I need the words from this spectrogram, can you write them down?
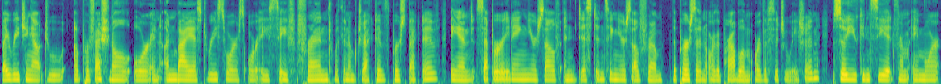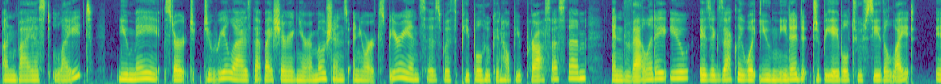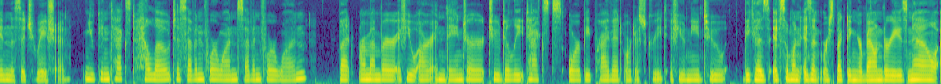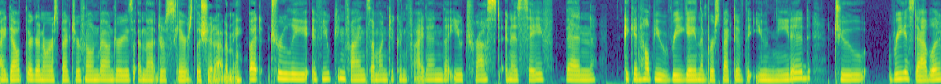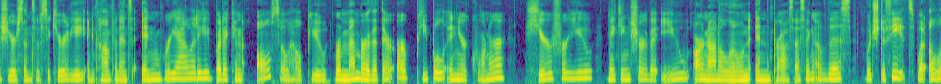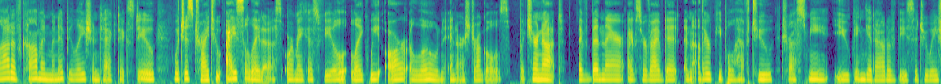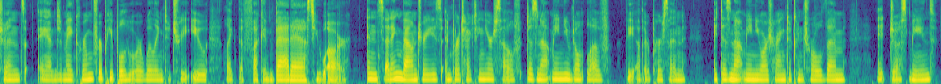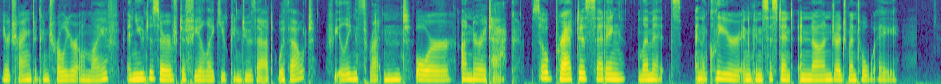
By reaching out to a professional or an unbiased resource or a safe friend with an objective perspective and separating yourself and distancing yourself from the person or the problem or the situation so you can see it from a more unbiased light you may start to realize that by sharing your emotions and your experiences with people who can help you process them and validate you is exactly what you needed to be able to see the light in the situation. You can text hello to 741 741. But remember, if you are in danger, to delete texts or be private or discreet if you need to because if someone isn't respecting your boundaries now, I doubt they're going to respect your phone boundaries, and that just scares the shit out of me. But truly, if you can find someone to confide in that you trust and is safe, then it can help you regain the perspective that you needed to reestablish your sense of security and confidence in reality, but it can also help you remember that there are people in your corner here for you, making sure that you are not alone in the processing of this, which defeats what a lot of common manipulation tactics do, which is try to isolate us or make us feel like we are alone in our struggles. But you're not. I've been there, I've survived it, and other people have too. Trust me, you can get out of these situations and make room for people who are willing to treat you like the fucking badass you are. And setting boundaries and protecting yourself does not mean you don't love the other person. It does not mean you are trying to control them. It just means you're trying to control your own life, and you deserve to feel like you can do that without feeling threatened or under attack. So practice setting limits in a clear and consistent and non judgmental way.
